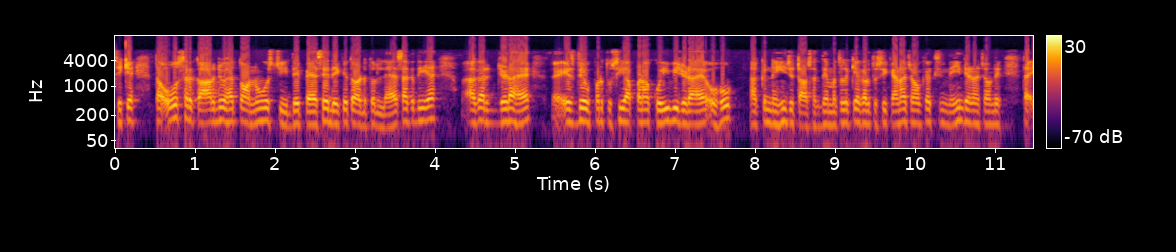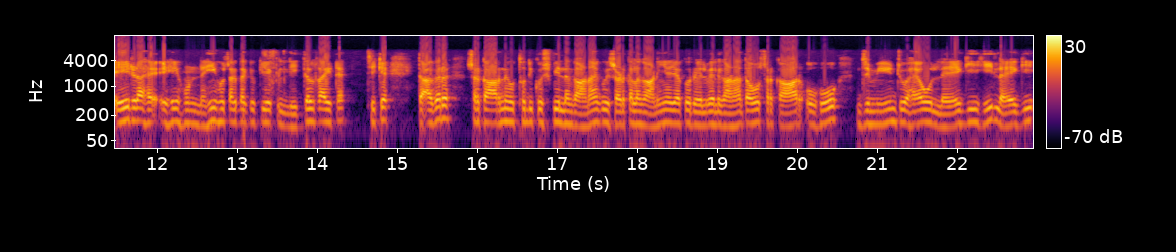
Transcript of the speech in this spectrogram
ਠੀਕ ਹੈ? ਤਾਂ ਉਹ ਸਰਕਾਰ ਜੋ ਹੈ ਤੁਹਾਨੂੰ ਉਸ ਚੀਜ਼ ਦੇ ਪੈਸੇ ਦੇ ਕੇ ਤੁਹਾਡੇ ਤੋਂ ਲੈ ਸਕਦੀ ਹੈ। ਅਗਰ ਜਿਹੜਾ ਹੈ, ਇਸ ਦੇ ਉੱਪਰ ਤੁਸੀਂ ਆਪਣਾ ਕੋਈ ਵੀ ਜਿਹੜਾ ਹੈ, ਉਹ ਹੱਕ ਨਹੀਂ ਜਤਾ ਸਕਦੇ। ਮਤਲਬ ਕਿ ਅਗਰ ਤੁਸੀਂ ਕਹਿਣਾ ਚਾਹੋ ਕਿ ਅਸੀਂ ਨਹੀਂ ਦੇਣਾ ਚਾਹੁੰਦੇ, ਤਾਂ ਇਹ ਜਿਹੜਾ ਹੈ, ਇਹ ਹੁਣ ਨਹੀਂ ਹੋ ਸਕਦਾ ਕਿਉਂਕਿ ਇੱਕ ਲੀਗਲ ਰਾਈਟ ਹੈ। ਠੀਕ ਹੈ? ਤਾਂ ਅਗਰ ਸਰਕਾਰ ਨੇ ਉੱਥੋਂ ਦੀ ਕੁਝ ਵੀ ਲੰਘਾਣਾ ਹੈ, ਕੋਈ ਸੜਕ ਲੰਘਾਣੀ ਹੈ ਜਾਂ ਕੋਈ ਰੇਲਵੇ ਲਗਾਉਣਾ ਤਾਂ ਉਹ ਸਰਕਾਰ ਉਹ ਜ਼ਮੀਨ ਜੋ ਹੈ, ਉਹ ਲਏਗੀ ਹੀ ਲਏਗੀ।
